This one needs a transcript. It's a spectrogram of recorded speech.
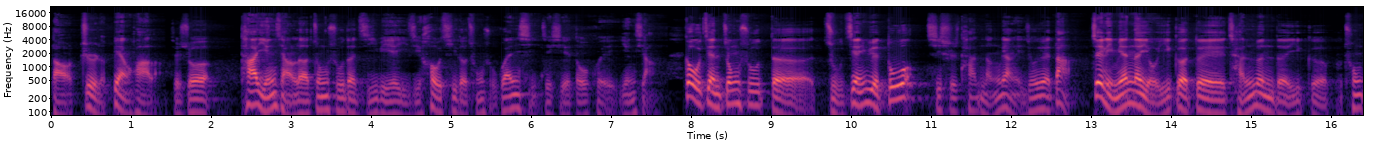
导质的变化了。就是说它影响了中枢的级别以及后期的从属关系，这些都会影响。构建中枢的组件越多，其实它能量也就越大。这里面呢有一个对缠论的一个补充，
